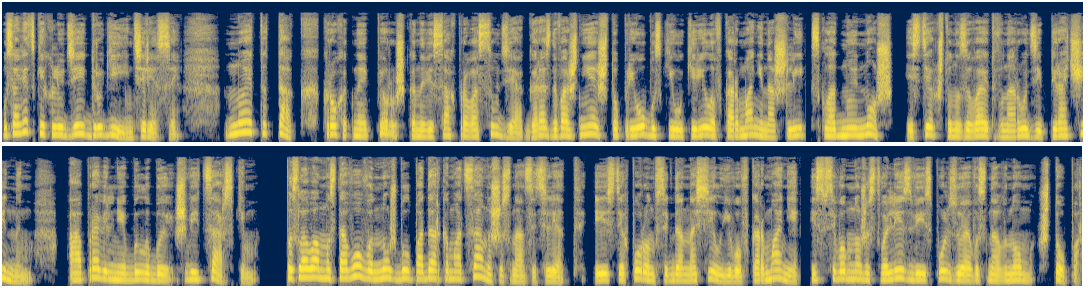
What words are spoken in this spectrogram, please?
У советских людей другие интересы. Но это так, крохотное перышко на весах правосудия. Гораздо важнее, что при обыске у Кирилла в кармане нашли складной нож из тех, что называют в народе перочинным, а правильнее было бы швейцарским. По словам Мостового, нож был подарком отца на 16 лет, и с тех пор он всегда носил его в кармане из всего множества лезвий, используя в основном штопор.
